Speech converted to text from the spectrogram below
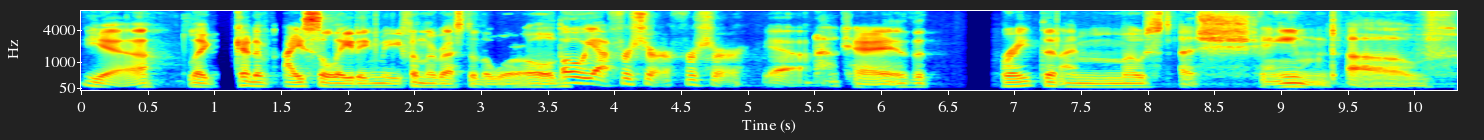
yeah like kind of isolating me from the rest of the world. Oh yeah, for sure, for sure. Yeah. Okay, the trait that I'm most ashamed of.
